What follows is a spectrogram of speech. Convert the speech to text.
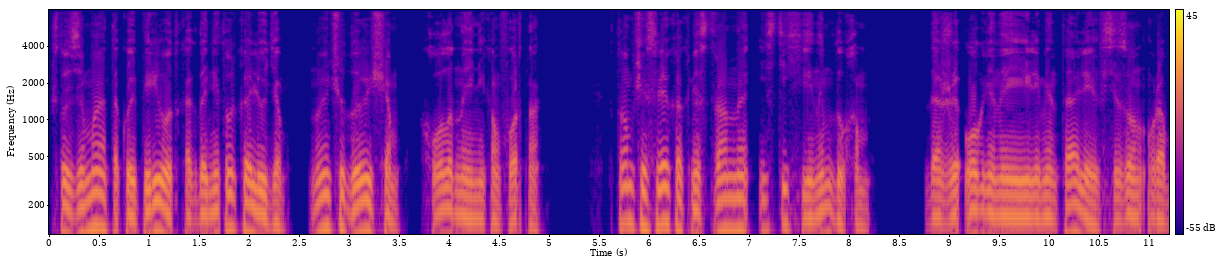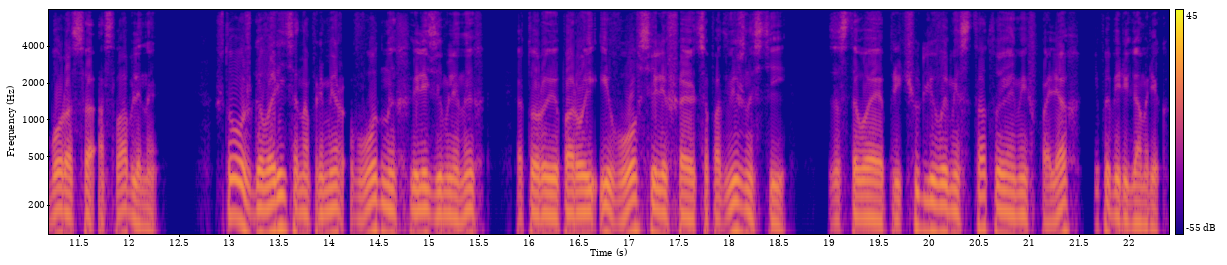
что зима – такой период, когда не только людям, но и чудовищам холодно и некомфортно. В том числе, как ни странно, и стихийным духом. Даже огненные элементали в сезон Урабороса ослаблены. Что уж говорить о, например, водных или земляных, которые порой и вовсе лишаются подвижностей, застывая причудливыми статуями в полях и по берегам рек.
